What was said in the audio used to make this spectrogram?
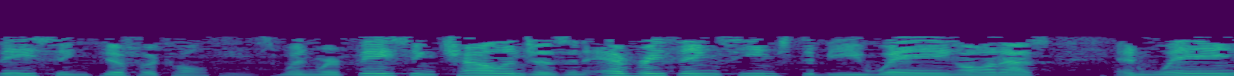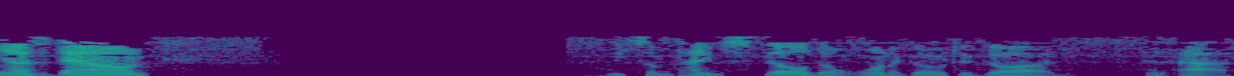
facing difficulties, when we're facing challenges and everything seems to be weighing on us and weighing us down, we sometimes still don't want to go to God and ask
